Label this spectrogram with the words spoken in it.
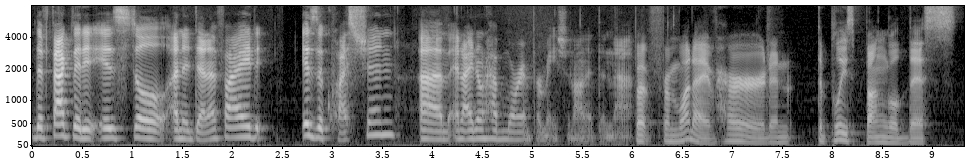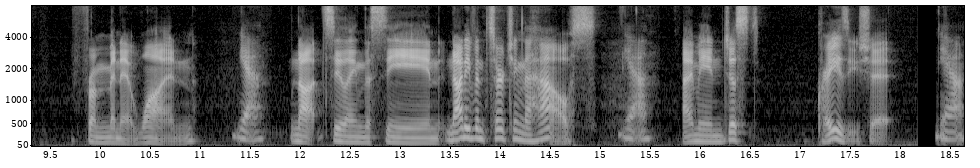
the fact that it is still unidentified is a question. Um, and I don't have more information on it than that. But from what I've heard, and the police bungled this from minute one, Yeah. not sealing the scene, not even searching the house. Yeah. I mean, just crazy shit. Yeah.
